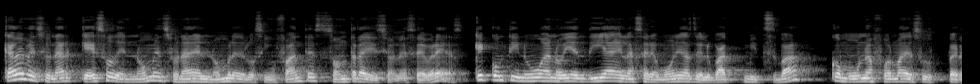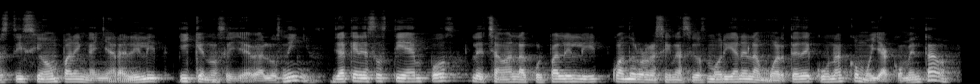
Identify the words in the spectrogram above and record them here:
Cabe mencionar que eso de no mencionar el nombre de los infantes son tradiciones hebreas, que continúan hoy en día en las ceremonias del Bat Mitzvah como una forma de superstición para engañar a Lilith y que no se lleve a los niños, ya que en esos tiempos le echaban la culpa a Lilith cuando los recién nacidos morían en la muerte de cuna, como ya comentaba.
